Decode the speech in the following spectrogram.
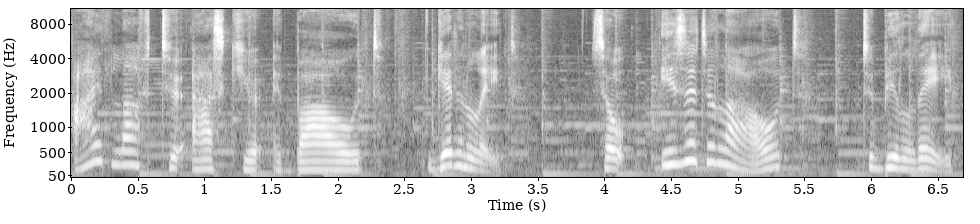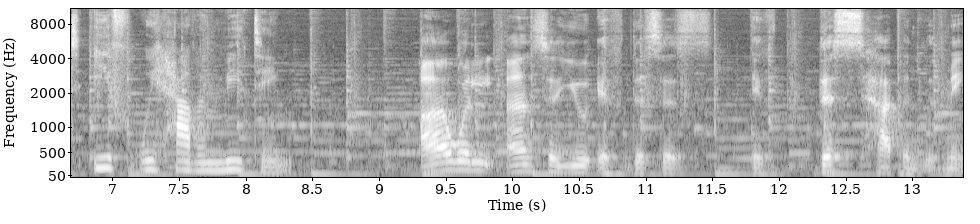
I'd love to ask you about getting late. So, is it allowed to be late if we have a meeting? I will answer you if this is if this happened with me.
